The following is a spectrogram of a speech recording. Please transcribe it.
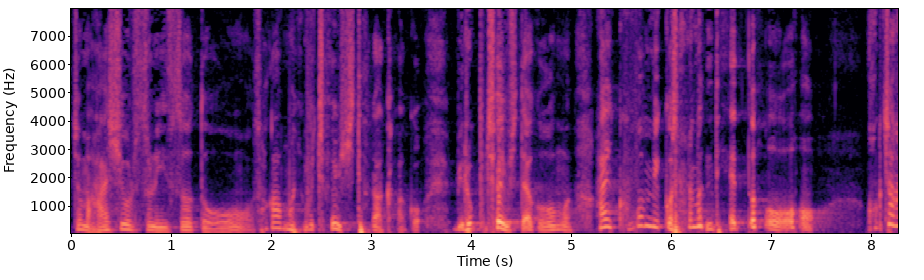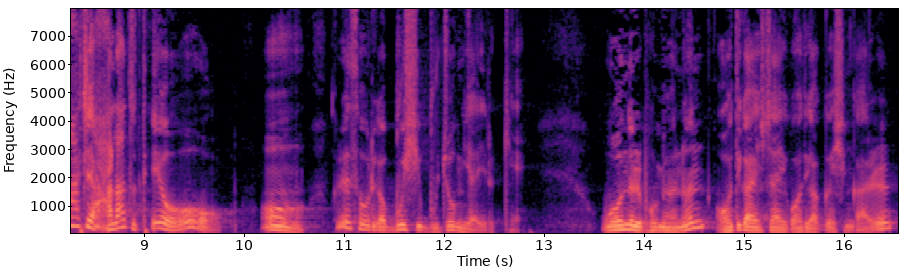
좀 아쉬울 수는 있어도 서가모니 부처님 시대가 가고 미륵 부처님 시대가 오면 아이 그분 믿고 살면 돼 또 걱정하지 않아도 돼요. 어 그래서 우리가 무시무종이야 이렇게 원을 보면은 어디가 시작이고 어디가 끝인가를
